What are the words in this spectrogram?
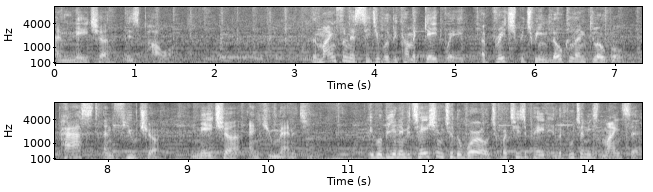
and nature is power. The Mindfulness City will become a gateway, a bridge between local and global, past and future, nature and humanity. It will be an invitation to the world to participate in the Bhutanese mindset,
